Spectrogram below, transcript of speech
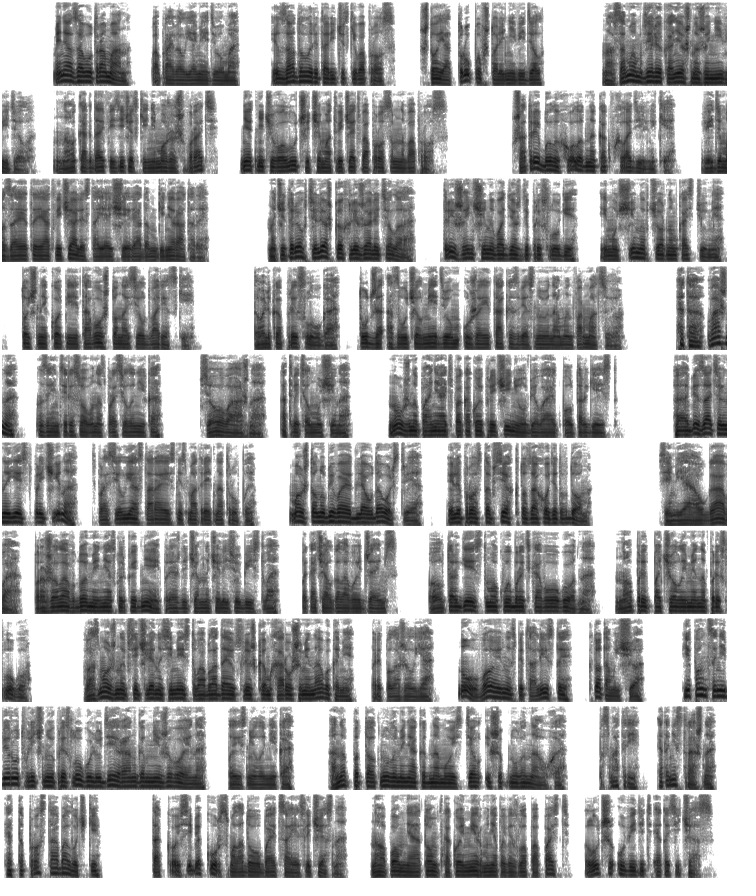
«Меня зовут Роман», — поправил я медиума, и задал риторический вопрос. «Что я, трупов, что ли, не видел?» На самом деле, конечно же, не видел, но когда физически не можешь врать, нет ничего лучше, чем отвечать вопросом на вопрос. В шатре было холодно, как в холодильнике. Видимо, за это и отвечали стоящие рядом генераторы. На четырех тележках лежали тела, три женщины в одежде прислуги и мужчина в черном костюме, точной копией того, что носил дворецкий. Только прислуга. Тут же озвучил медиум уже и так известную нам информацию. «Это важно?» — заинтересованно спросила Ника. «Все важно», — ответил мужчина. «Нужно понять, по какой причине убивает полтергейст». «Обязательно есть причина?» — спросил я, стараясь не смотреть на трупы. «Может, он убивает для удовольствия? Или просто всех, кто заходит в дом?» «Семья Угава прожила в доме несколько дней, прежде чем начались убийства», — покачал головой Джеймс. Полтергейст мог выбрать кого угодно, но предпочел именно прислугу. Возможно, все члены семейства обладают слишком хорошими навыками, предположил я. Ну, воины, специалисты, кто там еще? Японцы не берут в личную прислугу людей рангом ниже воина, пояснила Ника. Она подтолкнула меня к одному из тел и шепнула на ухо. «Посмотри, это не страшно, это просто оболочки». Такой себе курс молодого бойца, если честно. Но помня о том, в какой мир мне повезло попасть, лучше увидеть это сейчас.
